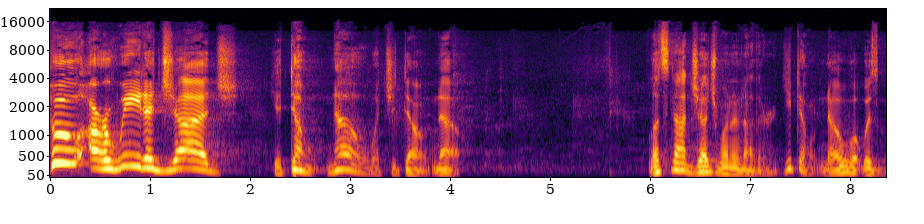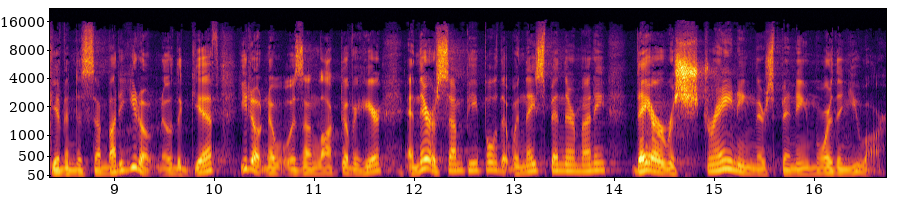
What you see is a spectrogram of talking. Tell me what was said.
Who are we to judge? You don't know what you don't know. Let's not judge one another. You don't know what was given to somebody. You don't know the gift. You don't know what was unlocked over here. And there are some people that when they spend their money, they are restraining their spending more than you are.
